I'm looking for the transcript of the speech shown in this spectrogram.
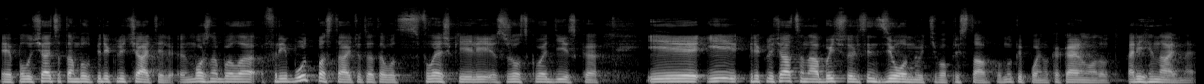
Э, Получается, там был переключатель. Можно было фрибут поставить, вот это вот с флешки или с жесткого диска, и, и переключаться на обычную лицензионную типа приставку. Ну, ты понял, какая она вот оригинальная.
